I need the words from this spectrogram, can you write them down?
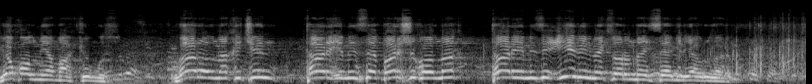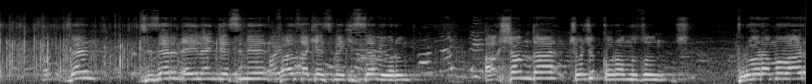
yok olmaya mahkumuz. Var olmak için tarihimizde barışık olmak, tarihimizi iyi bilmek zorundayız sevgili yavrularım. Ben sizlerin eğlencesini fazla kesmek istemiyorum. Akşam da çocuk koromuzun programı var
